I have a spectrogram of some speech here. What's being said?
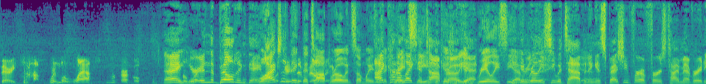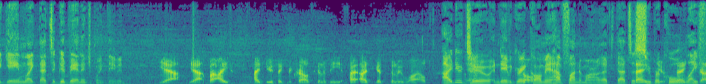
very top. We're in the last row. Hey, So you're wait. in the building, David. Well, I actually in think the the top row in some ways is I a kind great of like seat the top because row. you can yeah. really see. You can really see what's happening, Yeah. especially for a first time ever at a game. Like that's a good vantage point, David. Yeah, yeah. But I, I do think the crowd's going to be. I, I think it's going to be wild. I do too. And David, great So- call, man. Have fun tomorrow. That's that's a super you. cool Thank life guys.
